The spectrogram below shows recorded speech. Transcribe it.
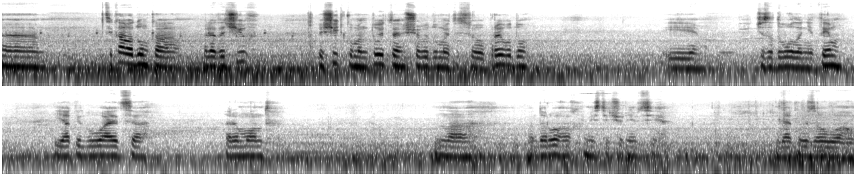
Е, цікава думка глядачів. Пишіть, коментуйте, що ви думаєте з цього приводу. І чи задоволені тим, як відбувається ремонт на дорогах в місті Чернівці. Дякую за увагу.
